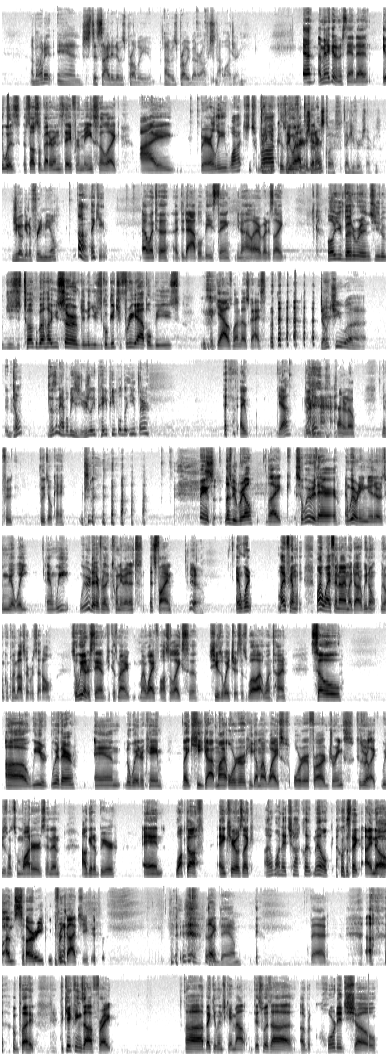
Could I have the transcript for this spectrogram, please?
about it and just decided it was probably I was probably better off just not watching. Yeah, I mean, I could understand that. It was it's also Veterans Day for me, so like I barely watched Raw because we went out to service, dinner. Cliff, thank you for your service. Did you go get a free meal? Oh, thank you. I went to I did the Applebee's thing. You know how everybody's like, all you veterans, you know, you just talk about how you served, and then you just go get your free Applebee's. like, yeah, I was one of those guys. don't you? uh Don't doesn't Applebee's usually pay people to eat there? I, yeah, do they? I don't know. Their food, food's okay. I mean, so, let's be real. Like, so we were there, and we already knew there was gonna be a wait, and we we were there for like twenty minutes. It's fine. Yeah. And what my family, my wife and I, and my daughter, we don't we don't complain about service at all. So we understand because my my wife also likes to. She's a waitress as well at one time. So, uh, we we're there, and the waiter came. Like he got my order, he got my wife's order for our drinks because we were like, we just want some waters, and then I'll get a beer, and walked off. And Kira was like, I wanted chocolate milk. I was like, I know, I'm sorry, we forgot you. like, damn, bad. Uh, but to kick things off, right? Uh, Becky Lynch came out. This was a, a recorded show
